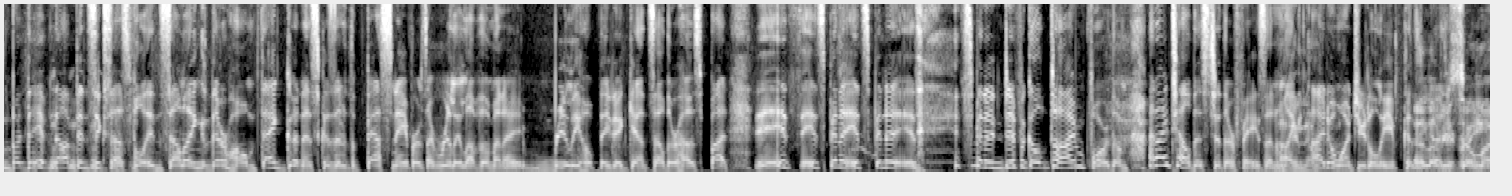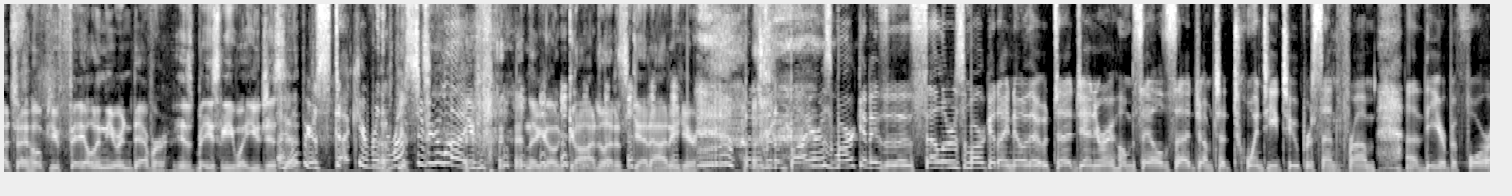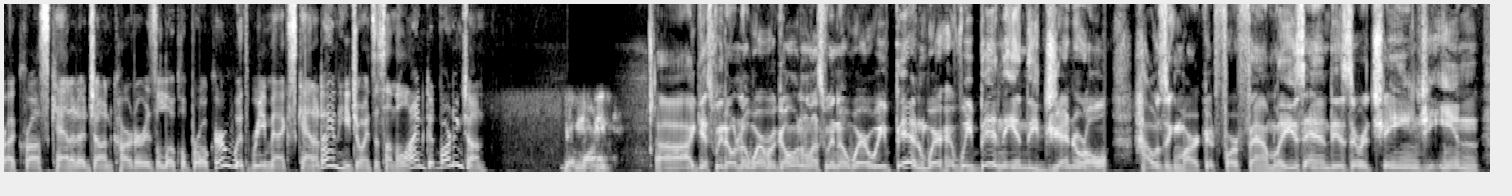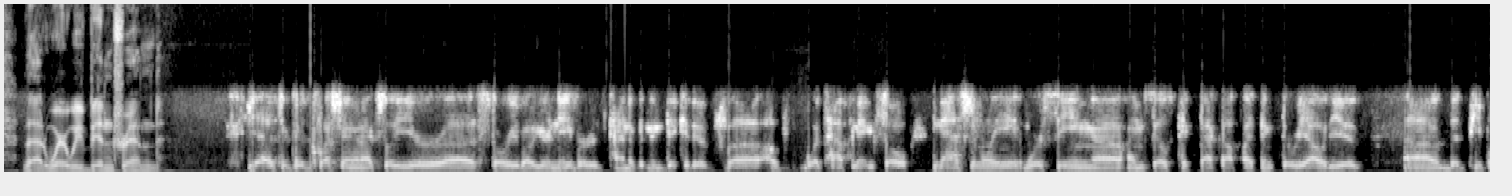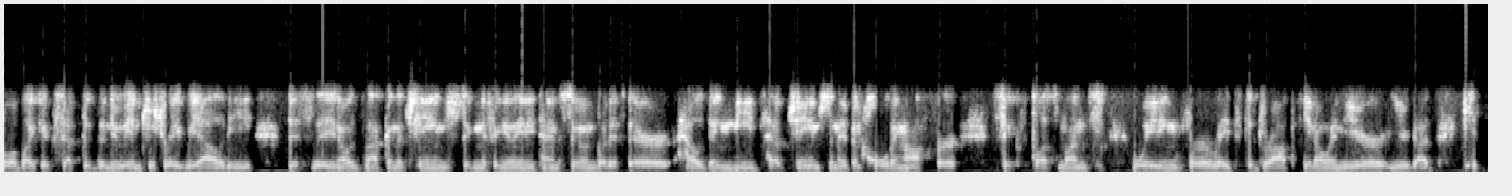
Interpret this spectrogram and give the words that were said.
but they have not been successful in selling their home. Thank goodness, because they're the best neighbors. I really love them, and I really hope they can't sell their house. But it's it's been a, it's been a it's been a difficult time for them, and I tell this to their face, and I'm like, know. I, don't want you to leave because I love you so great. much. I hope you fail in your endeavor. Is basically what you just I said. hope you're stuck here for the rest of your life. and they go, God, let us get out of here. But is it a buyer's market? Is it a seller's market? I know that uh, January home sales uh, jumped to 22% from uh, the year before across Canada. John Carter is a local broker with RE/MAX Canada, and he joins us on the line. Good morning, John. Good morning. Uh, I guess we don't know where we're going unless we know where we've been. Where have we been in the general housing market for families? And is there a change in that where we've been trend? Yeah, it's a good question. And actually, your uh, story about your neighbor is kind of an indicative uh, of what's happening. So, nationally, we're seeing uh, home sales pick back up. I think the reality is uh, that people have like accepted the new interest rate reality. This, you know, it's not going to change significantly anytime soon. But if their housing needs have changed and they've been holding off for six plus months, waiting for rates to drop, you know, and you're you got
